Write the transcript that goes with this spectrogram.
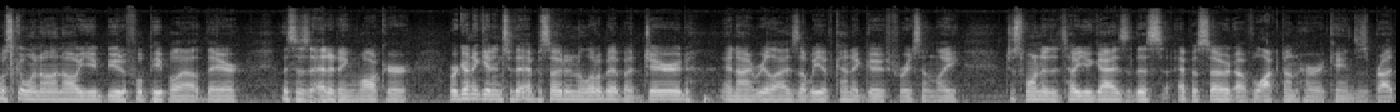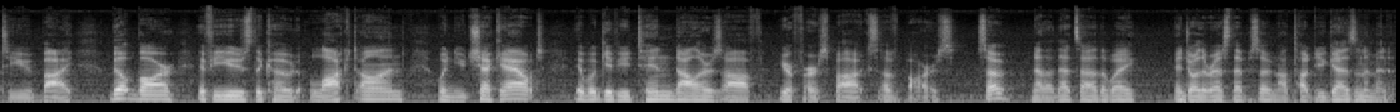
What's going on, all you beautiful people out there? This is Editing Walker. We're going to get into the episode in a little bit, but Jared and I realized that we have kind of goofed recently. Just wanted to tell you guys that this episode of Locked on Hurricanes is brought to you by Built Bar. If you use the code Locked On when you check out, it will give you $10 off your first box of bars. So, now that that's out of the way, enjoy the rest of the episode, and I'll talk to you guys in a minute.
